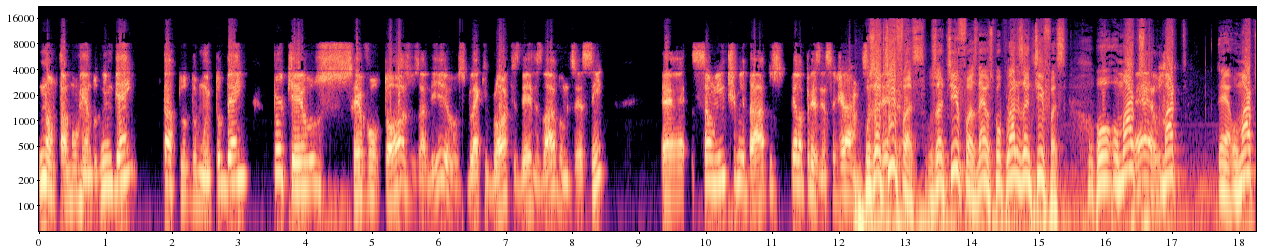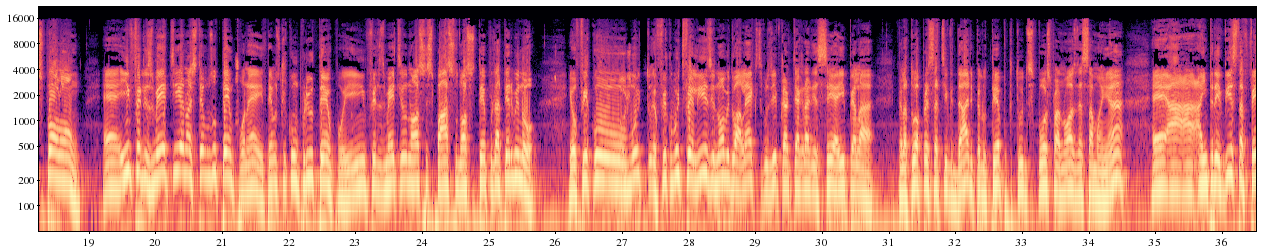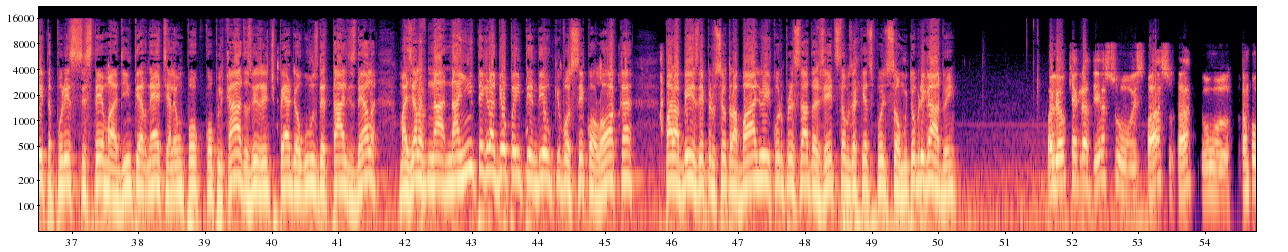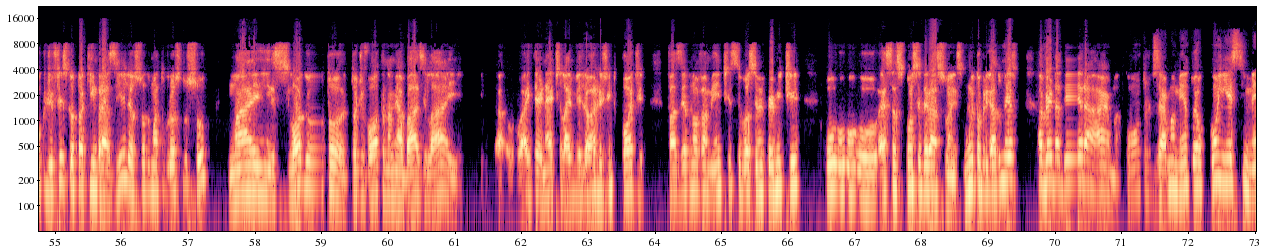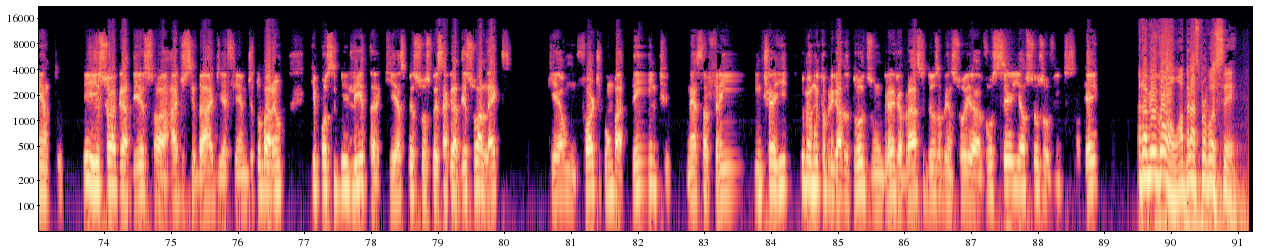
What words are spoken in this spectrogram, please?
não está morrendo ninguém, está tudo muito bem, porque os revoltosos ali, os black blocs deles lá, vamos dizer assim, é, são intimidados pela presença de armas. Os antifas, os antifas, né? Os populares antifas. O, o Marcos, é, os... Mar, é, o Marcos Paulon, é, infelizmente nós temos o tempo, né? E temos que cumprir o tempo. E infelizmente o nosso espaço, o nosso tempo já terminou. Eu fico muito, eu fico muito feliz em nome do Alex, inclusive quero te agradecer aí pela pela tua prestatividade, pelo tempo que tu dispôs para nós nessa manhã. É, a, a, entrevista feita por esse sistema de internet ela é um pouco complicada, às vezes a gente perde alguns detalhes dela, mas ela na, na íntegra deu para entender o que você coloca. Parabéns aí pelo seu trabalho e quando precisar da gente, estamos aqui à disposição. Muito obrigado, hein? Olha, eu que agradeço o espaço, tá? O, tá um pouco difícil que eu tô aqui em Brasília, eu sou do Mato Grosso do Sul mas logo eu tô, tô de volta na minha base lá e a, a, internet lá é melhor, a gente pode fazer novamente, se você me permitir, o, o, essas considerações. Muito obrigado mesmo. A verdadeira arma contra o desarmamento é o conhecimento. E isso eu agradeço à Rádio Cidade FM de Tubarão, que possibilita que as pessoas conheçam. Agradeço o Alex, que é um forte combatente nessa frente aí. E meu muito obrigado a todos, um grande abraço, Deus abençoe a você e aos seus ouvintes, ok? Obrigado, amigo, um abraço para você.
